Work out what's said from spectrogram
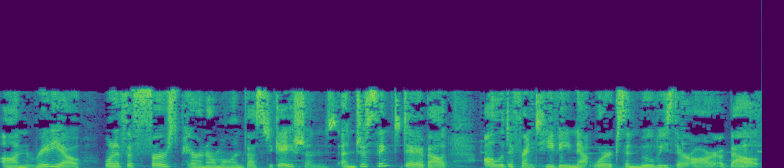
on radio one of the first paranormal investigations. And just think today about all the different TV networks and movies there are about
